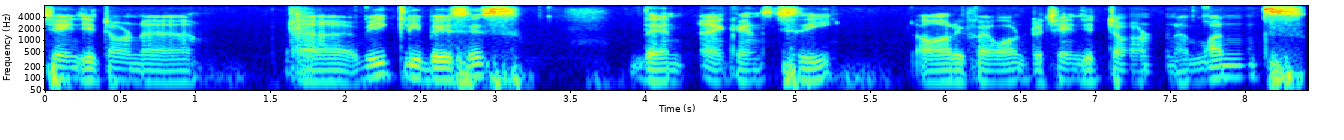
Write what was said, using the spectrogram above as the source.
change it on a uh, weekly basis, then I can see, or if I want to change it on a month,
